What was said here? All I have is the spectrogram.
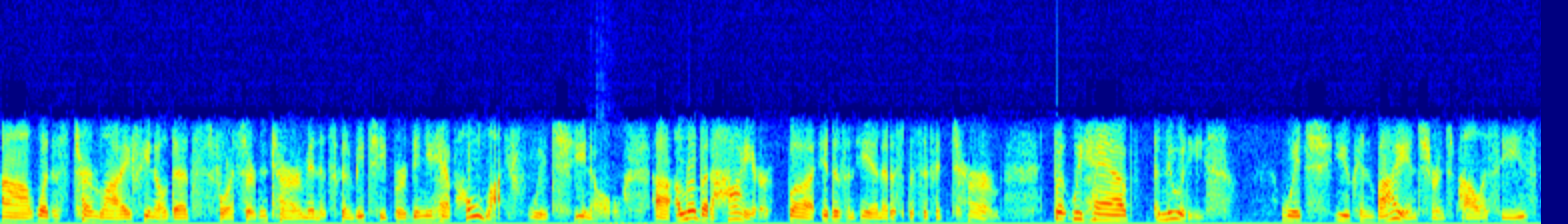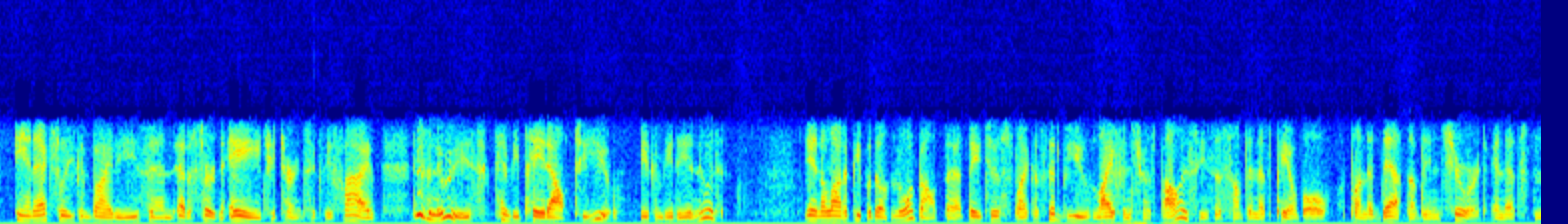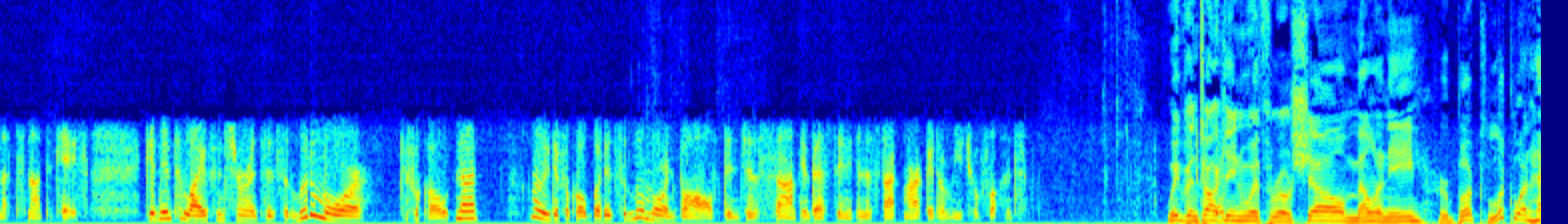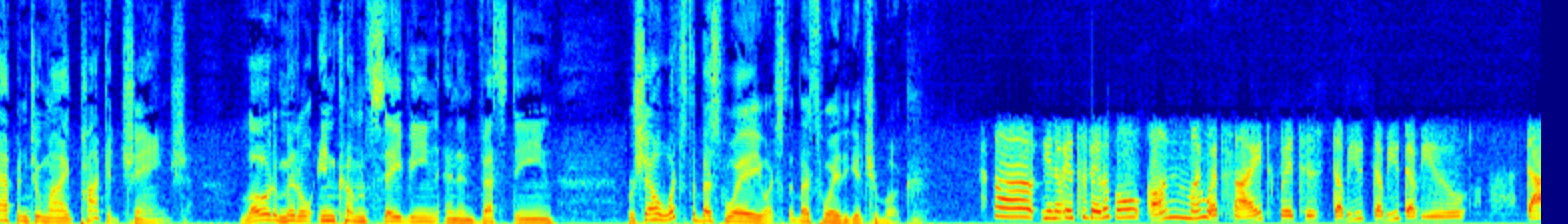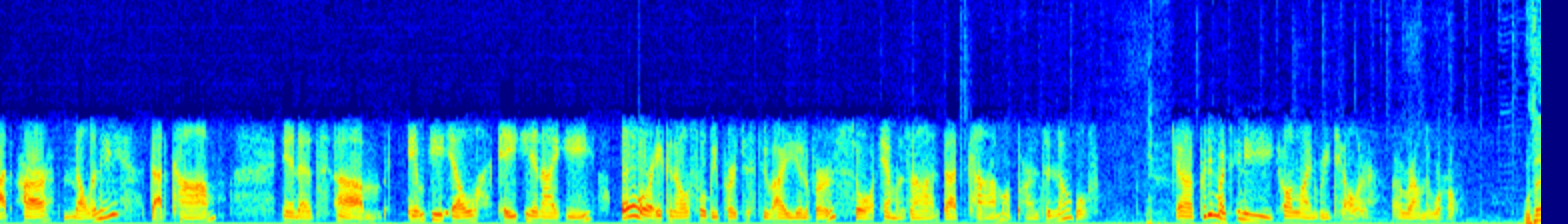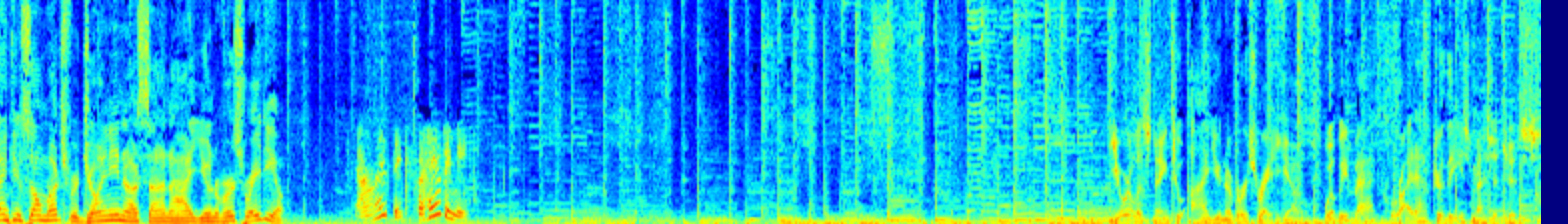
uh, whether term life, you know, that's for a certain term and it's going to be cheaper. Then you have whole life, which, you know, uh, a little bit higher, but it doesn't end at a specific term. But we have annuities, which you can buy insurance policies, and actually you can buy these, and at a certain age, you turn 65, these annuities can be paid out to you. You can be the annuitant and a lot of people don't know about that. They just, like I said, view life insurance policies as something that's payable upon the death of the insured, and that's that's not the case. Getting into life insurance is a little more difficult, not really difficult, but it's a little more involved than just um, investing in the stock market or mutual funds. We've been talking with Rochelle Melanie. Her book, Look What Happened to My Pocket Change Low to Middle Income Saving and Investing Rochelle, what's the best way? What's the best way to get your book? Uh, you know, it's available on my website, which is www.rmelanie.com, and it's um, M E L A N I E. or it can also be purchased through iUniverse or Amazon.com or Barnes and Nobles. Uh, pretty much any online retailer around the world. Well, thank you so much for joining us on iUniverse Radio. All right, thank you for having me. You're listening to iUniverse Radio. We'll be back right after these messages.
